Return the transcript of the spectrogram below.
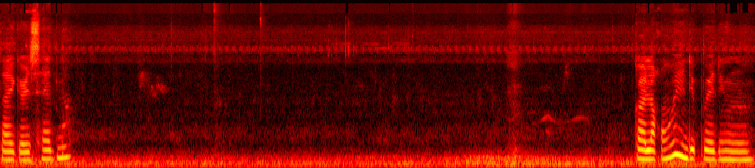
tiger's head, no? Kala ko nga hindi pwedeng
